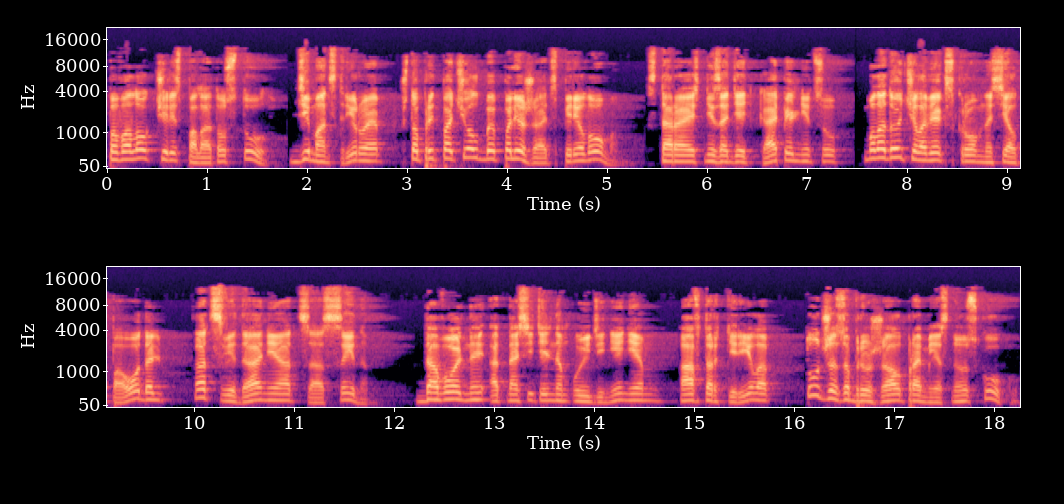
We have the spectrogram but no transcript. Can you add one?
поволок через палату стул, демонстрируя, что предпочел бы полежать с переломом. Стараясь не задеть капельницу, молодой человек скромно сел поодаль от свидания отца с сыном. Довольный относительным уединением, автор Кирилла тут же забрюжал про местную скуку.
